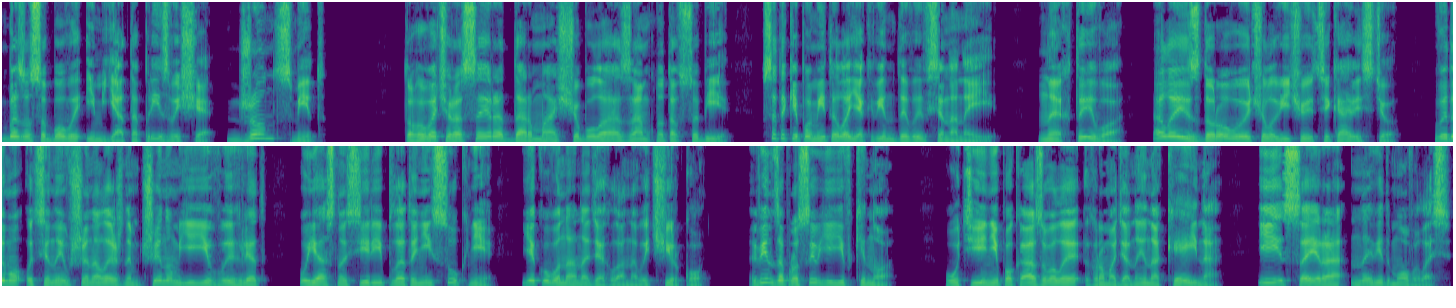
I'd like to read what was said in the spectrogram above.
безособове ім'я та прізвище Джон Сміт? Того вечора Сейра, дарма що була замкнута в собі, все таки помітила, як він дивився на неї нехтиво, але й здоровою чоловічою цікавістю, видимо оцінивши належним чином її вигляд у ясно сірій плетеній сукні, яку вона надягла на вечірку. Він запросив її в кіно. У тіні показували громадянина Кейна, і Сейра не відмовилась.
